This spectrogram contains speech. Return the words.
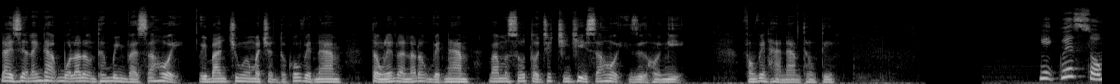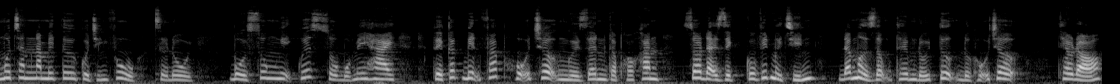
Đại diện lãnh đạo Bộ Lao động Thương binh và Xã hội, Ủy ban Trung ương Mặt trận Tổ quốc Việt Nam, Tổng Liên đoàn Lao động Việt Nam và một số tổ chức chính trị xã hội dự hội nghị. Phóng viên Hà Nam thông tin. Nghị quyết số 154 của Chính phủ sửa đổi, bổ sung nghị quyết số 42 về các biện pháp hỗ trợ người dân gặp khó khăn do đại dịch COVID-19 đã mở rộng thêm đối tượng được hỗ trợ. Theo đó,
